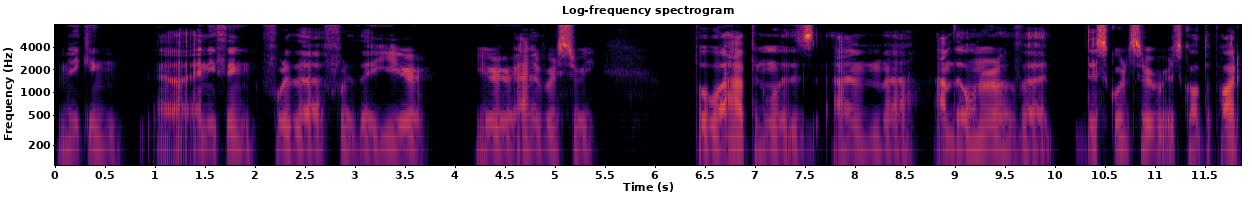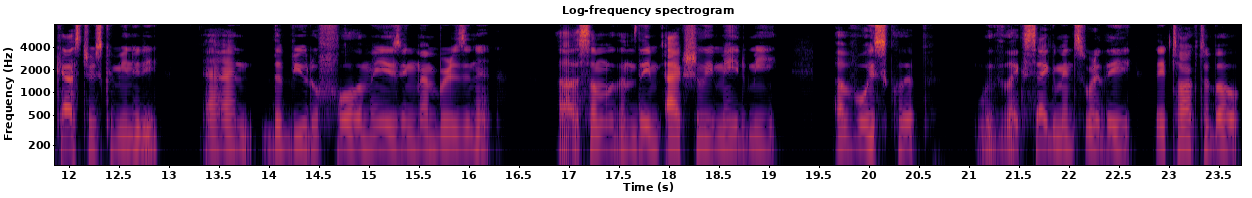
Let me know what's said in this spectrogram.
making uh, anything for the for the year your anniversary. But what happened was I'm uh, I'm the owner of a Discord server. It's called the Podcasters Community, and the beautiful, amazing members in it. Uh, some of them they actually made me a voice clip with like segments where they they talked about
